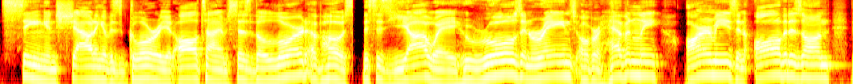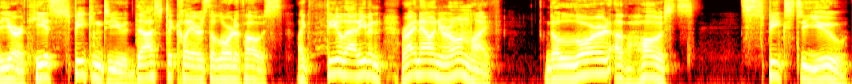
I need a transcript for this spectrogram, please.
singing and shouting of his glory at all times, says the Lord of hosts. This is Yahweh who rules and reigns over heavenly armies and all that is on the earth. He is speaking to you. Thus declares the Lord of hosts. Like, feel that even right now in your own life. The Lord of hosts speaks to you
